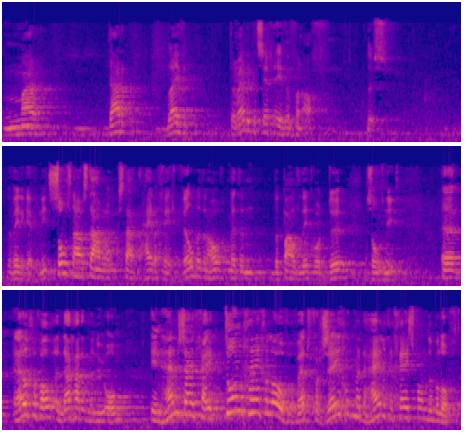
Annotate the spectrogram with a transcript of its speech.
maar daar blijf ik, terwijl ik het zeg, even vanaf. Dus, dat weet ik even niet. Soms nou staat, staat de Heilige Geest wel met een, hoofd, met een bepaald lidwoord de, soms niet. Uh, in elk geval, en daar gaat het me nu om, in hem zijt gij, toen gij gelovig werd, verzegeld met de Heilige Geest van de belofte.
